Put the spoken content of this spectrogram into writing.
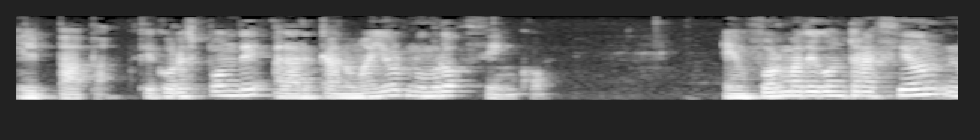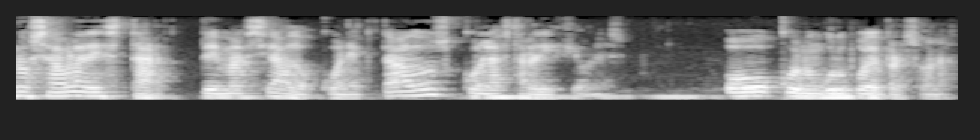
el Papa, que corresponde al arcano mayor número 5. En forma de contracción nos habla de estar demasiado conectados con las tradiciones o con un grupo de personas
